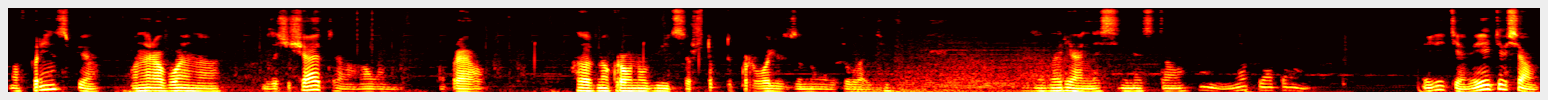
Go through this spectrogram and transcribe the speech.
Но в принципе, он воина защищает, а он отправил хладнокровно убийца, чтоб ты провалился ну желаете Зато реально сильно стал. М, Ну, пятого. Видите, видите все.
